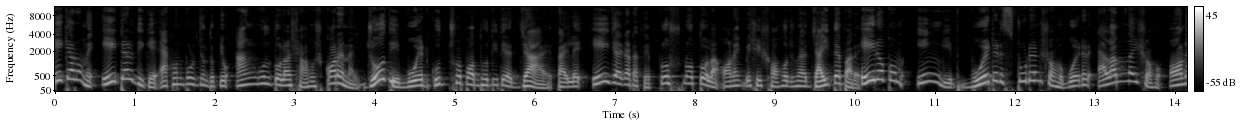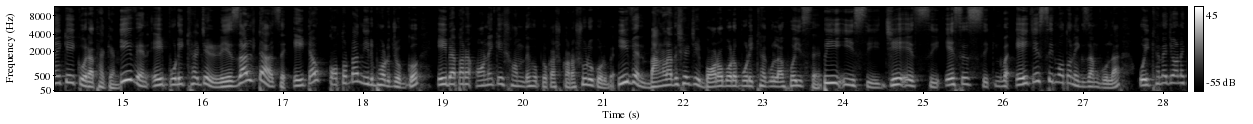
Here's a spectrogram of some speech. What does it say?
এই কারণে এইটার দিকে এখন পর্যন্ত কেউ আঙ্গুল তোলার সাহস করে নাই। যদি বুয়েট গুচ্ছ পদ্ধতিতে যায়, তাইলে এই জায়গাটাতে প্রশ্ন তোলা অনেক বেশি সহজ হয়ে যাইতে পারে। এই রকম ইঙ্গিত বুয়েটের স্টুডেন্ট সহ, বুয়েটের অ্যালামনাই সহ অনেকেই করে থাকেন। ইভেন এই পরীক্ষার যে রেজাল্টটা আছে, এইটাও কতটা নির্ভরযোগ্য, এই ব্যাপারে অনেকেই সন্দেহ প্রকাশ করা শুরু করবে। ইভেন বাংলাদেশের যে বড় বড় পরীক্ষাগুলো হইছে পিইসি জেএসসি এসএসসি কিংবা এইচএসসির মতন এক্সামগুলা ওইখানে যে অনেক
